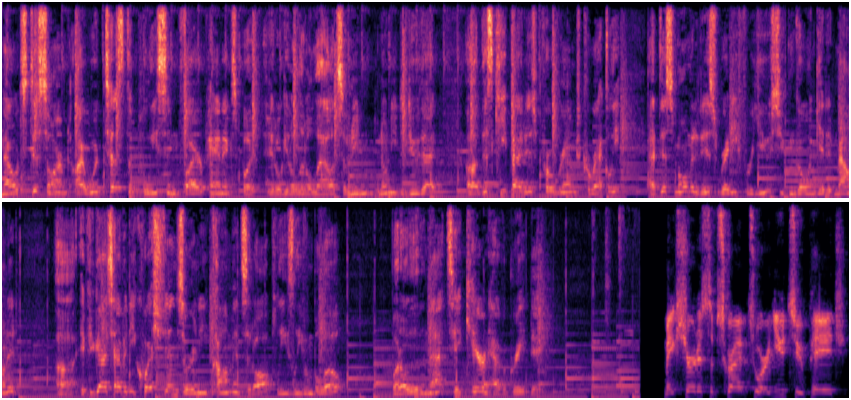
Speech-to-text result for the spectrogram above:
now it's disarmed. I would test the police and fire panics, but it'll get a little loud, so no need to do that. Uh, this keypad is programmed correctly. At this moment, it is ready for use. You can go and get it mounted. Uh, if you guys have any questions or any comments at all, please leave them below. But other than that, take care and have a great day. Make sure to subscribe to our YouTube page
